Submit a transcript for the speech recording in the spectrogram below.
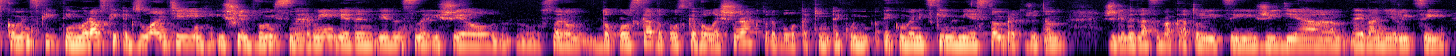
Komenský, tí moravskí exulanti išli dvomi smermi. Jeden, jeden smer išiel no, smerom do Polska, do polského Lešna, ktoré bolo takým ekumenickým miestom, pretože tam žili vedľa seba katolíci, židia, evanielici.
